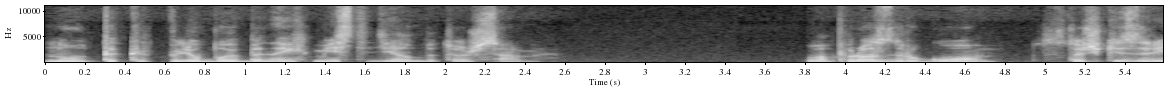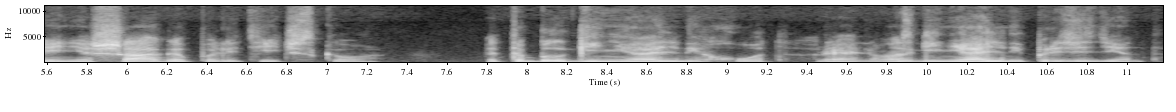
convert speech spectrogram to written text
Ну, так любой бы на их месте делал бы то же самое. Вопрос в другом. С точки зрения шага политического, это был гениальный ход, реально. У нас гениальный президент.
